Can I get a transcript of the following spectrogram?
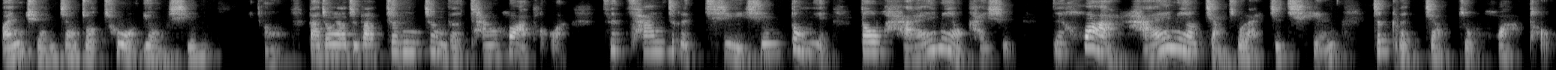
完全叫做错用心。哦，大众要知道，真正的参话头啊，是参这个起心动念都还没有开始，这话还没有讲出来之前，这个叫做话头。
